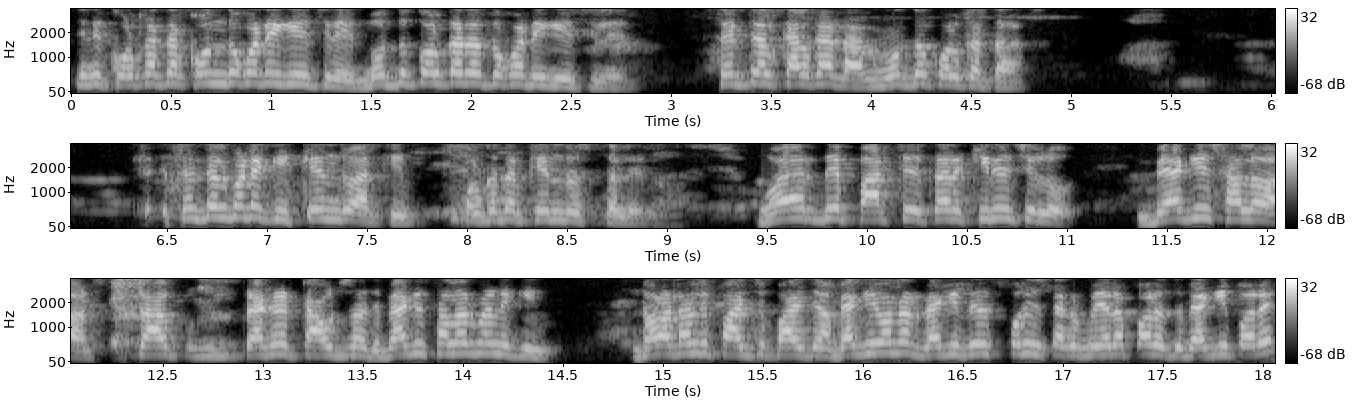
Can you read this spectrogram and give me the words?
তিনি কলকাতার কোন দোকানে গিয়েছিলেন? মধ্য কলকাতার দোকানে গিয়েছিলেন। সেন্ট্রাল কলকাতা মধ্য কলকাতা। সেন্ট্রাল মানে কি? কেন্দ্র আর কি, কলকাতার কেন্দ্রস্থলে। হোয়ার দে পারচেস তারা কিনেছিল ব্যাগি সালোয়ার প্যাকেট টাউন্স আছে। ব্যাগি সালোয়ার মানে কি? ঢলাঢালি পায়জা- পায়জামা। ব্যাগি ওয়ালার ব্যাগি ড্রেস পরিস তাকে মেয়েরা পরে তো ব্যাগি পরে।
